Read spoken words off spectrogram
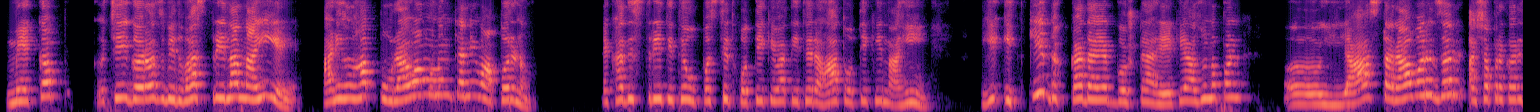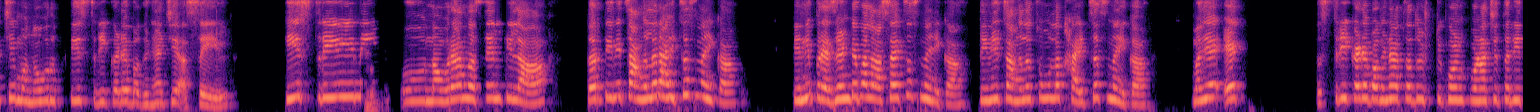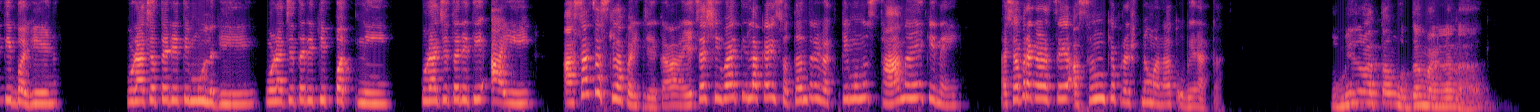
मेकअप ची गरज विधवा स्त्रीला नाहीये. आणि हा पुरावा म्हणून त्यांनी वापरणं. एखादी स्त्री तिथे उपस्थित होती किंवा तिथे राहत होती की नाही ही इतकी धक्कादायक गोष्ट आहे की अजून आपण या स्तरावर जर अशा प्रकारची मनोवृत्ती स्त्रीकडे बघण्याची असेल की स्त्रीने नवरा नसेल तिला तर तिने चांगलं राहायचंच नाही का? तिने प्रेझेंटेबल असायचंच नाही का? तिने चांगलं चुंगलं खायचंच नाही का? म्हणजे एक स्त्रीकडे बघण्याचा दृष्टिकोन कुणाची तरी ती बहीण कुणाच्या तरी ती मुलगी कुणाची तरी ती पत्नी कुणाची तरी ती आई असाच असला पाहिजे का? याच्याशिवाय तिला काही स्वतंत्र व्यक्ती म्हणून स्थान आहे की नाही? अशा प्रकारचे असंख्य प्रश्न मनात उभे राहतात. तुम्ही जो आता मुद्दा मांडला ना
